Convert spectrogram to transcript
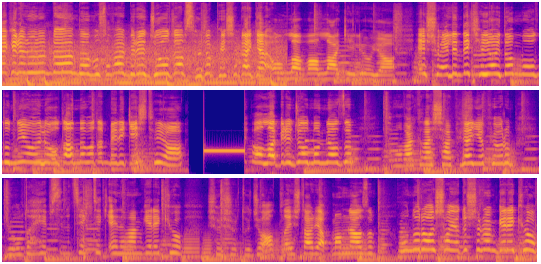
Çekilin önümden. Ben bu sefer birinci olacağım. Sakın peşimden gel. Allah vallahi geliyor ya. E şu elindeki yaydan mı oldu? Niye öyle oldu anlamadım. Beni geçti ya. Vallahi birinci olmam lazım. Tamam arkadaşlar plan yapıyorum. Yolda hepsini tek tek elemem gerekiyor. Şaşırtıcı atlayışlar yapmam lazım. Onları aşağıya düşürmem gerekiyor.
